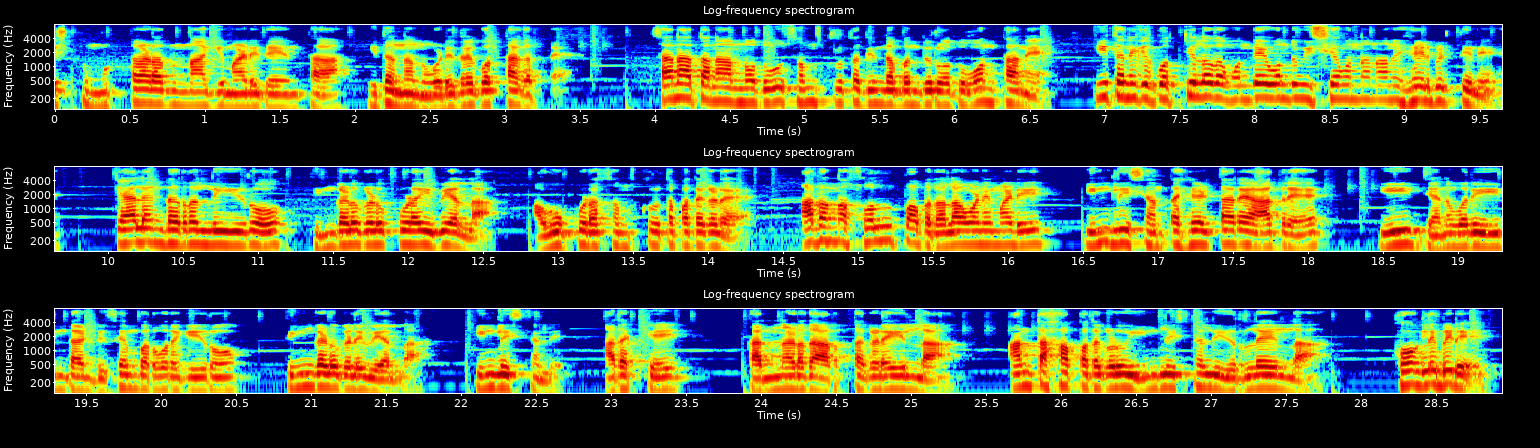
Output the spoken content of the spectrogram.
ಎಷ್ಟು ಮುಟ್ಟಾಳರನ್ನಾಗಿ ಮಾಡಿದೆ ಅಂತ ಇದನ್ನು ನೋಡಿದರೆ ಗೊತ್ತಾಗತ್ತೆ. ಸನಾತನ ಅನ್ನೋದು ಸಂಸ್ಕೃತದಿಂದ ಬಂದಿರೋದು ಅಂತಾನೆ. ಈತನಿಗೆ ಗೊತ್ತಿಲ್ಲದ ಒಂದೇ ಒಂದು ವಿಷಯವನ್ನು ನಾನು ಹೇಳಿಬಿಡ್ತೀನಿ. ಕ್ಯಾಲೆಂಡರಲ್ಲಿ ಇರೋ ತಿಂಗಳುಗಳು ಕೂಡ ಇವೆಯಲ್ಲ ಅವು ಕೂಡ ಸಂಸ್ಕೃತ ಪದಗಳೇ. ಅದನ್ನು ಸ್ವಲ್ಪ ಬದಲಾವಣೆ ಮಾಡಿ ಇಂಗ್ಲೀಷ್ ಅಂತ ಹೇಳ್ತಾರೆ. ಆದರೆ ಈ ಜನವರಿಯಿಂದ ಡಿಸೆಂಬರ್ವರೆಗೆ ಇರೋ ತಿಂಗಳುಗಳಿವೆಯಲ್ಲ ಇಂಗ್ಲೀಷ್ನಲ್ಲಿ ಅದಕ್ಕೆ ಕನ್ನಡದ ಅರ್ಥಗಳೇ ಇಲ್ಲ. ಅಂತಹ ಪದಗಳು ಇಂಗ್ಲೀಷ್ನಲ್ಲಿ ಇರಲೇ ಇಲ್ಲ. ಹೋಗಲಿ ಬಿಡಿ.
